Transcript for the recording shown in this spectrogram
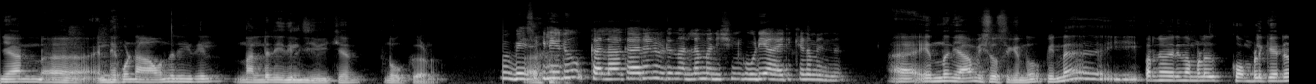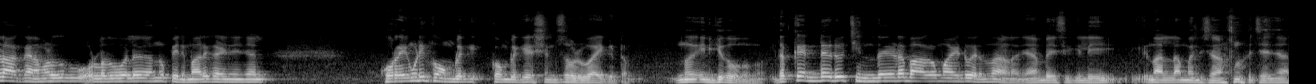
ഞാൻ എന്നെ കൊണ്ടാവുന്ന രീതിയിൽ നല്ല രീതിയിൽ ജീവിക്കാൻ നോക്കുകയാണ്. ബേസിക്കലി ഒരു കലാകാരൻ ഒരു നല്ല മനുഷ്യൻ കൂടി ആയിരിക്കണമെന്ന്. എന്ന് ഞാൻ വിശ്വസിക്കുന്നു. പിന്നെ ഈ പറഞ്ഞ കാര്യം നമ്മൾ കോംപ്ലിക്കേറ്റഡ് ആക്കാൻ നമ്മൾ ഉള്ളതുപോലെ അങ്ങ് പെരുമാറി കഴിഞ്ഞ് കഴിഞ്ഞാൽ കുറേയും കൂടി കോംപ്ലിക്കേ കോംപ്ലിക്കേഷൻസ് ഒഴിവായി കിട്ടും എന്ന് എനിക്ക് തോന്നുന്നു. ഇതൊക്കെ എന്റെ ഒരു ചിന്തയുടെ ഭാഗമായിട്ട് വരുന്നതാണ്. ഞാൻ ബേസിക്കലി നല്ല മനുഷ്യനാണെന്ന് വെച്ച് കഴിഞ്ഞാൽ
